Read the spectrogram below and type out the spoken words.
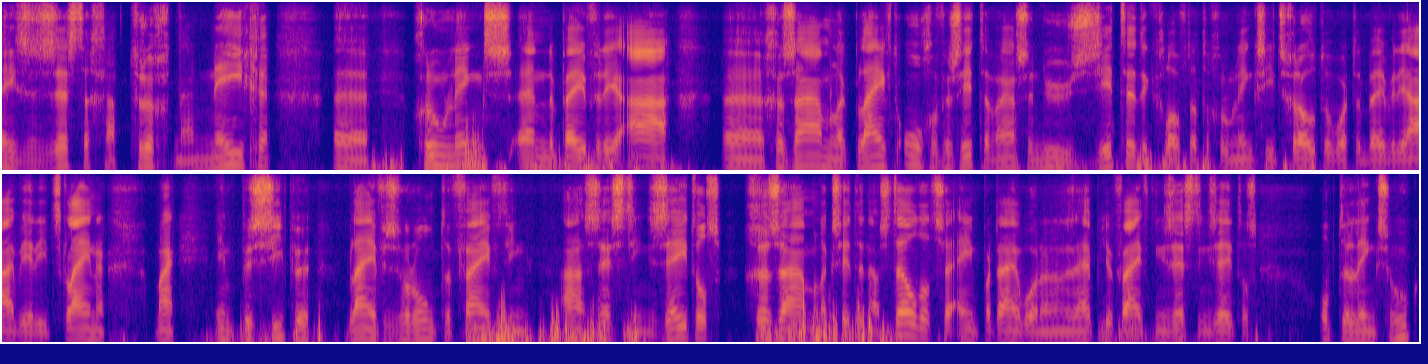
D66 gaat terug naar 9. Uh, eh, GroenLinks en de PvdA gezamenlijk blijft ongeveer zitten waar ze nu zitten. Ik geloof dat de GroenLinks iets groter wordt, de PvdA weer iets kleiner. Maar in principe blijven ze rond de 15 à 16 zetels gezamenlijk zitten. Nou, stel dat ze één partij worden, dan heb je 15, 16 zetels op de linkse hoek.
